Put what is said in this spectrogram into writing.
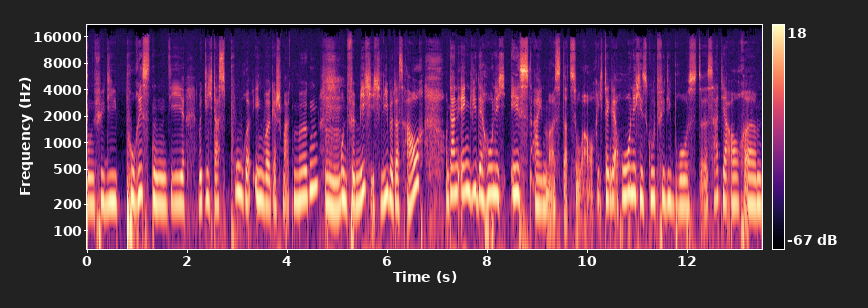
und für die Puristen, die wirklich das pure Ingwer-Geschmack mögen. Mhm. Und für mich, ich liebe das auch. Und dann irgendwie der Honig ist ein Must dazu auch. Ich denke, Honig ist gut für die Brust. Es hat ja auch ähm,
